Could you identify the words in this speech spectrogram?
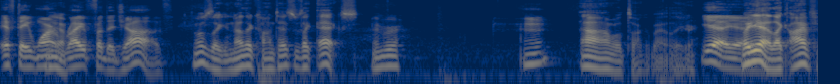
if they weren't Yeah. right for the job. it was like another contest. It was like X. Remember? Hmm? Ah, we'll talk about it later. Yeah, yeah. But yeah, like I've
